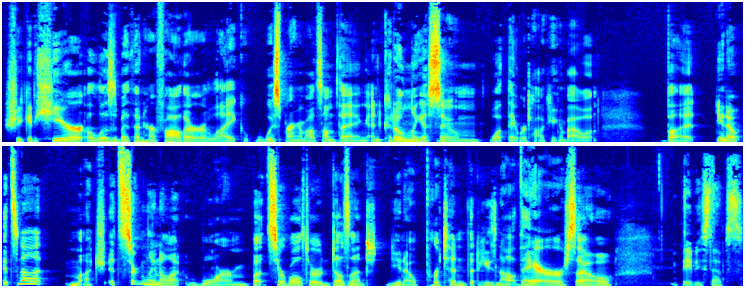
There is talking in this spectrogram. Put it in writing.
she could hear Elizabeth and her father like whispering about something and could only assume what they were talking about. but, you know, it's not much. It's certainly not warm, but Sir Walter doesn't, you know, pretend that he's not there. So, Baby steps.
